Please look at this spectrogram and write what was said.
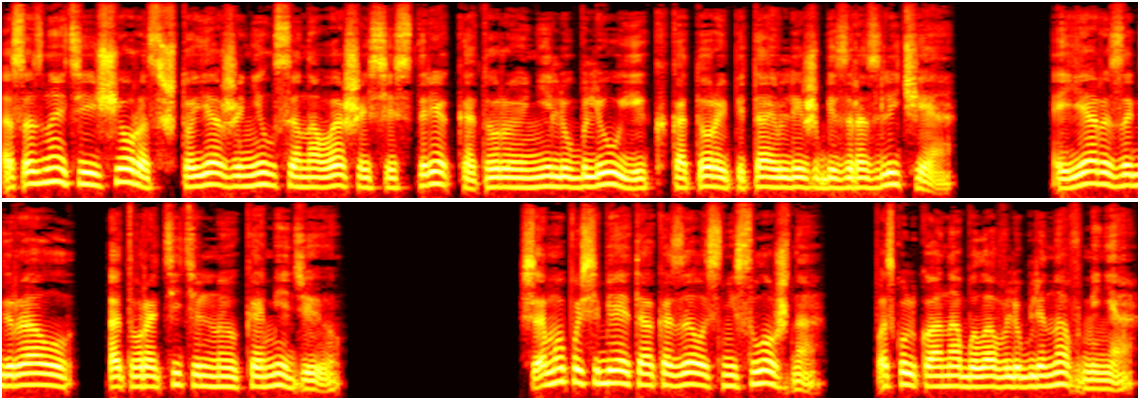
Осознайте еще раз, что я женился на вашей сестре, которую не люблю и к которой питаю лишь безразличие. Я разыграл отвратительную комедию. Само по себе это оказалось несложно поскольку она была влюблена в меня.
